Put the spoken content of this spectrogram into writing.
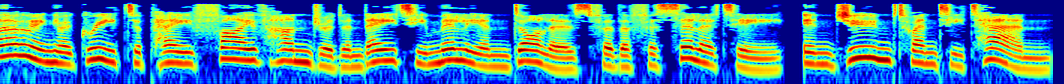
Boeing agreed to pay $580 million for the facility. In June 2010,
